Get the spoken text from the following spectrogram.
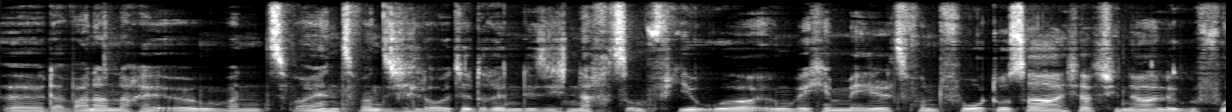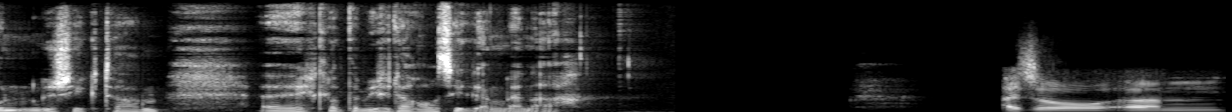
äh, da waren dann nachher irgendwann 22 Leute drin, die sich nachts um 4 Uhr irgendwelche Mails von Fotos, ah, ich habe Finale gefunden, geschickt haben. Äh, ich glaube, da bin ich wieder rausgegangen danach. Also ähm,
